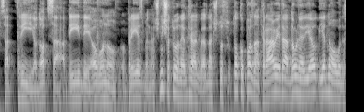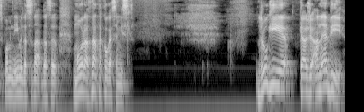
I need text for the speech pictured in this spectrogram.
Sad tri od oca, dide, ovo ono, prezme. Znači, ništa tu ne treba, znači, to su toliko poznate ravi da dovoljno jedno ovo da se spomine ime, da se, zna, da se mora znati na koga se misli. Drugi je, kaže, an ebi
